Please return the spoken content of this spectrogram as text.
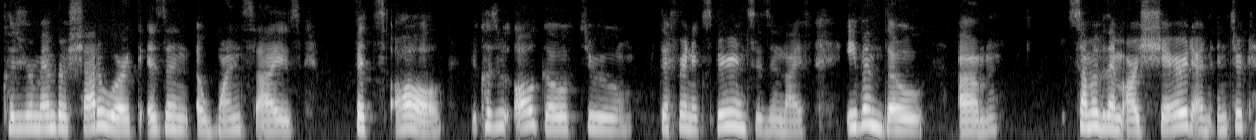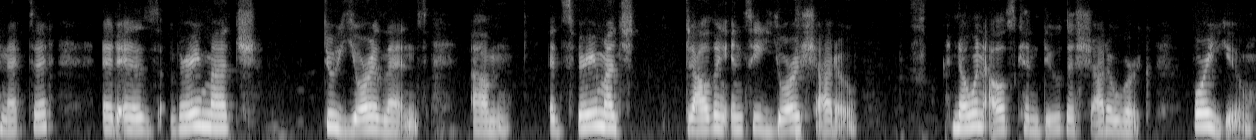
Because remember, shadow work isn't a one size fits all because we all go through different experiences in life, even though um, some of them are shared and interconnected. It is very much through your lens. Um, it's very much delving into your shadow. No one else can do this shadow work for you.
